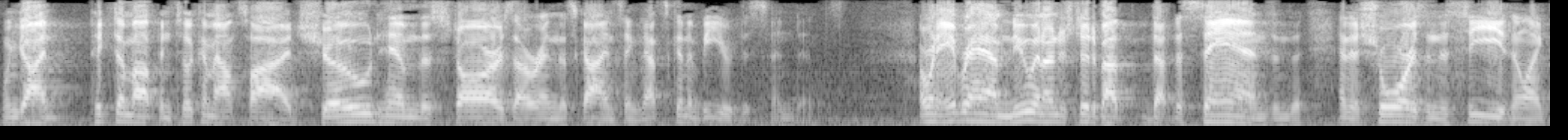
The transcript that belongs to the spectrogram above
When God picked him up and took him outside, showed him the stars that were in the sky, and saying, That's going to be your descendants. Or when Abraham knew and understood about the, the sands and the, and the shores and the seas, and like,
